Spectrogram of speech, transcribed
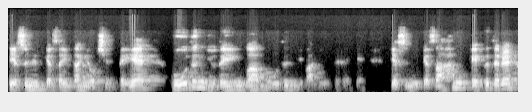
예수님께서 이 땅에 오실 때에 모든 유대인과 모든 이방인들에게 예수님께서 함께 그들을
